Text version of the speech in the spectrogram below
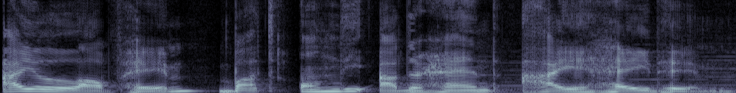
I love him, but on the other hand, I hate him.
